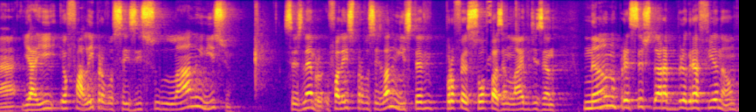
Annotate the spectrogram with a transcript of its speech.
né? E aí eu falei para vocês isso lá no início. Vocês lembram? Eu falei isso para vocês lá no início. Teve professor fazendo live dizendo, não, não precisa estudar a bibliografia não.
